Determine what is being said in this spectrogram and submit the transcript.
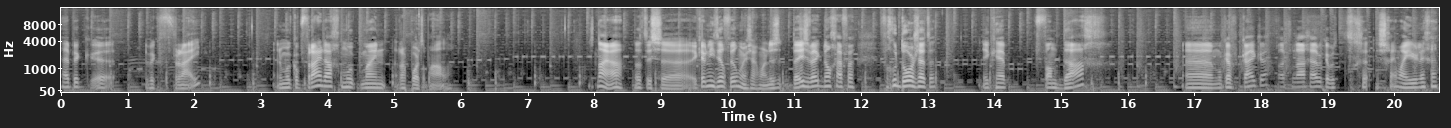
heb ik, heb ik vrij. En dan moet ik op vrijdag moet ik mijn rapport ophalen. Dus nou ja, dat is, ik heb niet heel veel meer zeg maar. Dus deze week nog even, goed doorzetten. Ik heb vandaag moet ik even kijken wat ik vandaag heb. Ik heb het schema hier liggen.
